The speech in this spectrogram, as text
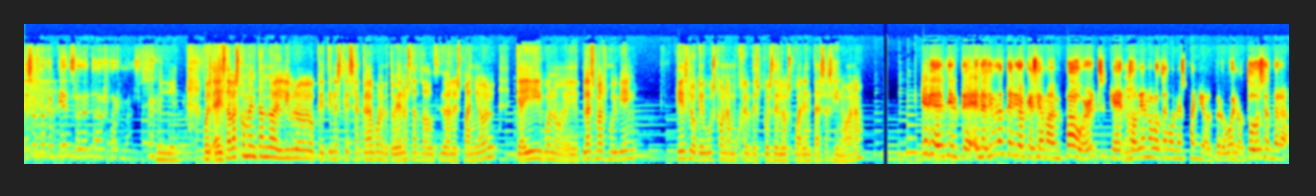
Eso es lo que pienso de todas formas. Muy bien. Pues eh, estabas comentando el libro que tienes que sacar, bueno, que todavía no está traducido al español, que ahí, bueno, eh, plasmas muy bien qué es lo que busca una mujer después de los 40. ¿Es así, no, Ana? Quería decirte, en el libro anterior que se llama Empowered, que todavía no lo tengo en español, pero bueno, todo se andará.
